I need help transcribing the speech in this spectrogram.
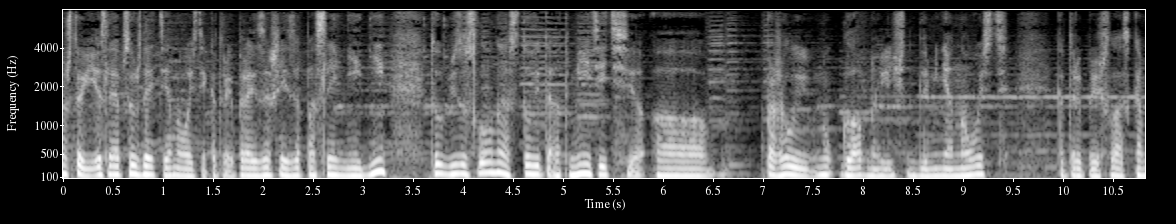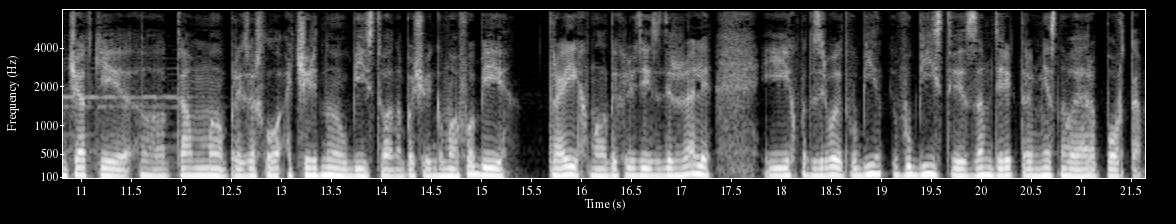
Ну что, если обсуждать те новости, которые произошли за последние дни, то, безусловно, стоит отметить, э, пожалуй, ну, главную лично для меня новость, которая пришла с Камчатки. Э, там произошло очередное убийство на почве гомофобии. Троих молодых людей задержали, и их подозревают в, уби в убийстве замдиректора местного аэропорта.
